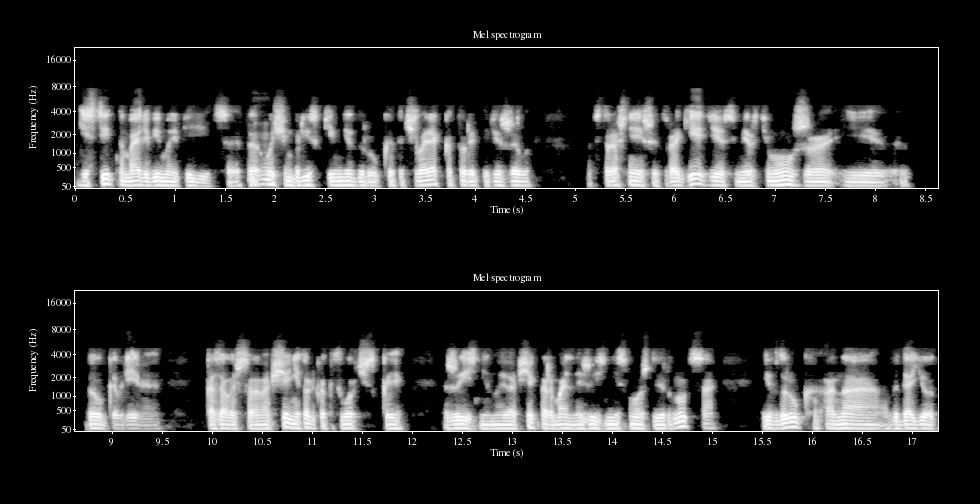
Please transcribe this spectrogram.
действительно моя любимая певица. Это mm-hmm. очень близкий мне друг. Это человек, который пережил страшнейшую трагедию, смерть мужа, и долгое время казалось, что она вообще не только к творческой жизни, но и вообще к нормальной жизни не сможет вернуться. И вдруг она выдает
